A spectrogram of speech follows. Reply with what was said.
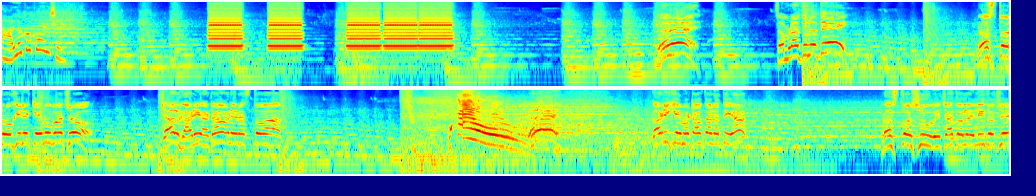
આ લોકો કોણ છે? સંભળાતું નથી? રસ્તો રોકીને કેમ ઊભા છો? ચાલ ગાડી હટાવ અને રસ્તો આપ! ગાડી કેમ હટાવતા નથી હા? રસ્તો શું વેચાતો લઈ લીધો છે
